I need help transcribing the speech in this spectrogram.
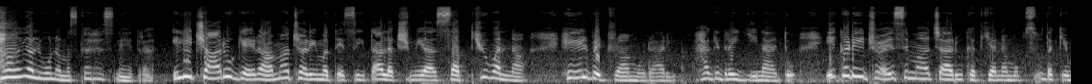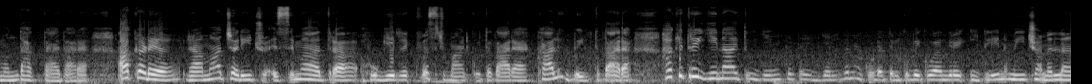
ಹಾಯ್ ಅಲ್ವೋ ನಮಸ್ಕಾರ ಸ್ನೇಹಿತರೆ. ಇಲ್ಲಿ ಚಾರುಗೆ ರಾಮಾಚಾರಿ ಮತ್ತು ಸೀತಾಲಕ್ಷ್ಮಿಯ ಸತ್ಯವನ್ನ ಹೇಳ್ಬಿಟ್ರ ಮುರಾರಿ. ಹಾಗಿದ್ರೆ ಏನಾಯ್ತು? ಈ ಕಡೆ ಜಯಸಿಂಹ ಚಾರು ಕಥೆಯನ್ನ ಮುಗಿಸೋದಕ್ಕೆ ಮುಂದಾಗ್ತಾ ಇದ್ದಾರೆ ಆ ಕಡೆ ರಾಮಾಚಾರಿ ಜಯಸಿಂಹ ಹತ್ರ ಹೋಗಿ ರಿಕ್ವೆಸ್ಟ್ ಮಾಡ್ಕೋತಿದ್ದಾರೆ ಕಾಲಿಗೆ ಬೀಳ್ತಿದ್ದಾರೆ ಹಾಗಿದ್ರೆ ಏನಾಯಿತು? ಏನು ಕಥೆ? ಎಲ್ಲವನ್ನೂ ಕೂಡ ತಿಳ್ಕೊಬೇಕು ಅಂದರೆ ಈಗಲೇ ನಮ್ಮ ಈ ಚಾನಲ್ನ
